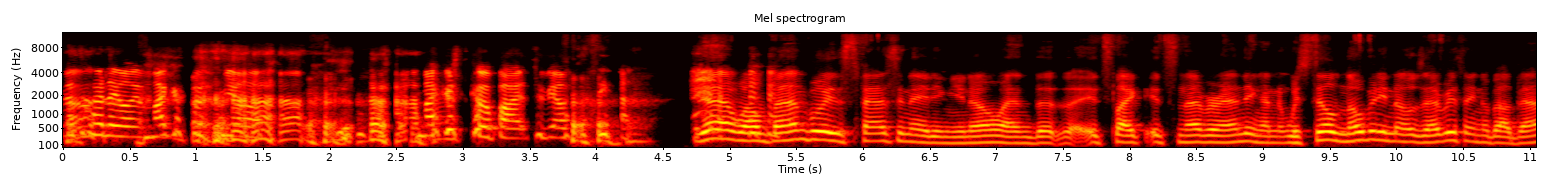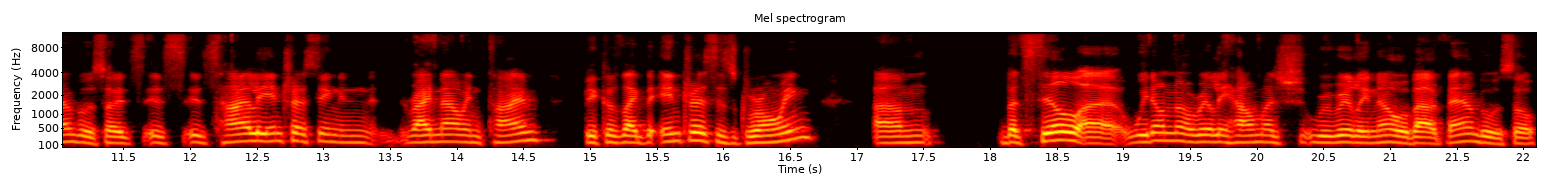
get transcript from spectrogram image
That's what I like microscope, yeah, microscope out to be able to see that. Yeah well bamboo is fascinating you know and the, the- it's like it's never ending and we still nobody knows everything about bamboo so it's it's it's highly interesting in right now in time because like the interest is growing um but still uh we don't know really how much we really know about bamboo so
